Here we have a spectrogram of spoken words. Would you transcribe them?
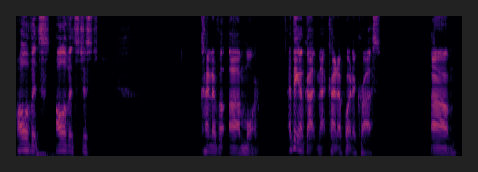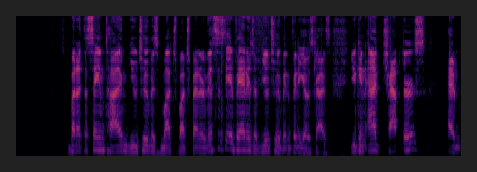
all of it's all of it's just kind of uh, more. I think I've gotten that kind of point across. Um, but at the same time, YouTube is much much better. This is the advantage of YouTube and videos, guys. You can add chapters and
